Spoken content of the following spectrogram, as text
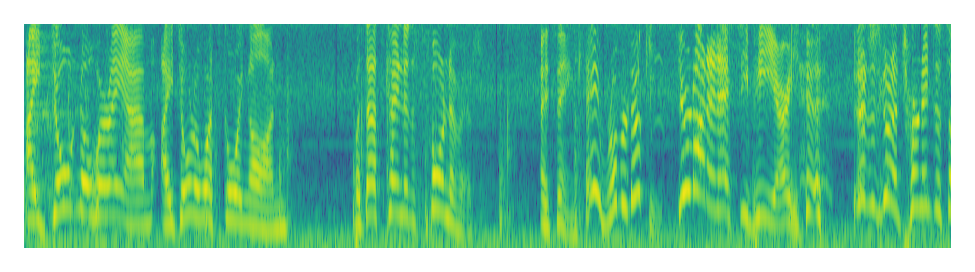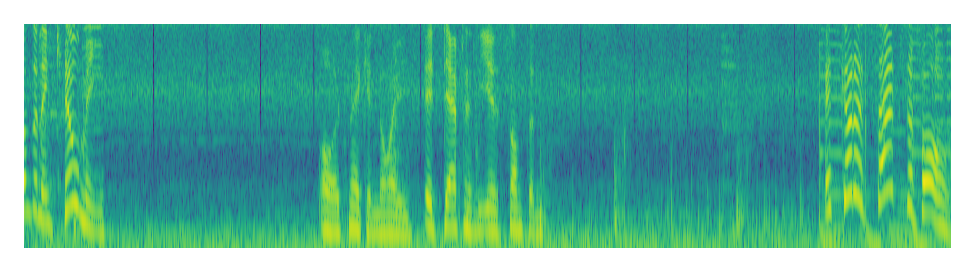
I don't know where I am, I don't know what's going on, but that's kind of the fun of it. I think. Hey, Rubber Ducky, you're not an SCP, are you? You're not just gonna turn into something and kill me. Oh, it's making noise. It definitely is something. It's got a saxophone!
